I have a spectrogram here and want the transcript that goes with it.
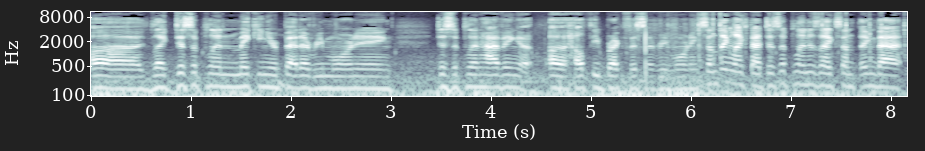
uh, like discipline making your bed every morning, discipline having a, a healthy breakfast every morning, something like that. Discipline is like something that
